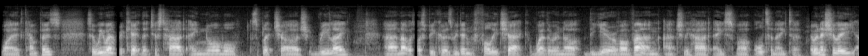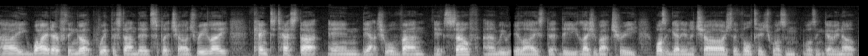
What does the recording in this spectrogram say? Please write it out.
Wired Campers. So we went for a kit that just had a normal split charge relay and that was because we didn't fully check whether or not the year of our van actually had a smart alternator. So initially I wired everything up with the standard split charge relay, came to test that in the actual van itself and we realized that the leisure battery wasn't getting a charge, the voltage wasn't wasn't going up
